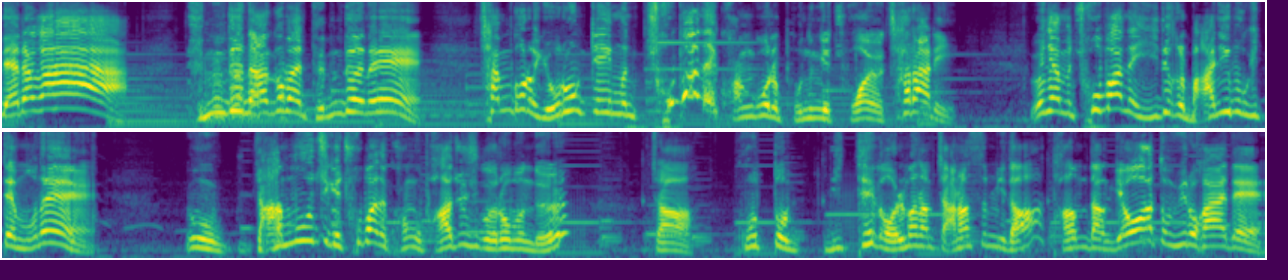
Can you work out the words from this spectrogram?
내려가! 든든하구만 든든해. 참고로 요런 게임은 초반에 광고를 보는 게 좋아요 차라리 왜냐면 초반에 이득을 많이 보기 때문에 요 야무지게 초반에 광고 봐주시고 여러분들. 자 곧 또 밑에가 얼마 남지 않았습니다. 다음 단계. 와또 위로 가야 돼왜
